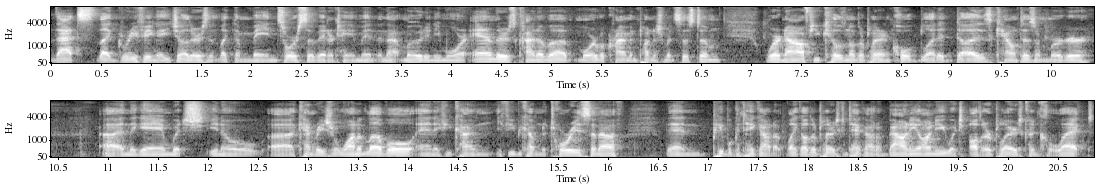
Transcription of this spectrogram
that's like griefing each other isn't like the main source of entertainment in that mode anymore. And there's kind of a more of a crime and punishment system, where now if you kill another player in cold blood, it does count as a murder uh, in the game, which you know uh, can raise your wanted level. And if you can, if you become notorious enough, then people can take out a, like other players can take out a bounty on you, which other players can collect.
